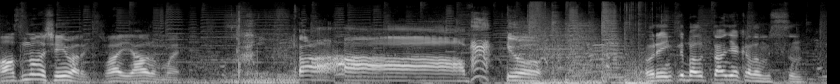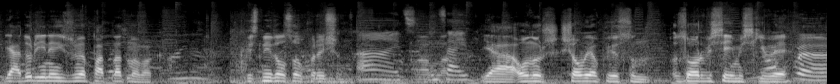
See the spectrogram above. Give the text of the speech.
Ağzında da şey var. Vay yavrum vay. Aa, f- yo. O renkli balıktan yakalamışsın. Ya dur yine yüzüme patlatma bak. This need also operation. Ah, it's inside. Ya Onur şov yapıyorsun. Zor bir şeymiş gibi. Be.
